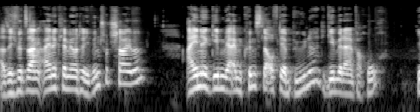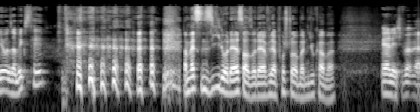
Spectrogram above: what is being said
Also ich würde sagen, eine klemmen wir unter die Windschutzscheibe. Eine geben wir einem Künstler auf der Bühne, die geben wir dann einfach hoch. Hier unser Mixtape. Am besten Sido, der ist auch so, der, der pusht doch immer Newcomer. Ehrlich, ja,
